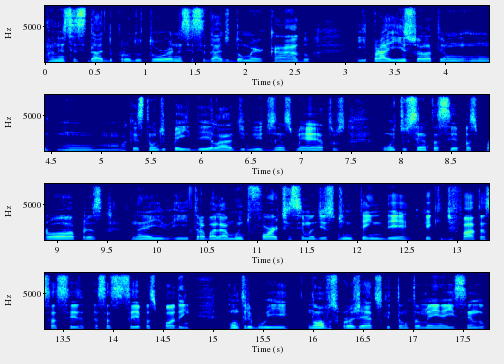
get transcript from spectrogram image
a necessidade do produtor, a necessidade do mercado e para isso ela tem um, um, uma questão de P&D lá de 1.200 metros, com 800 cepas próprias, né? E, e, trabalhar muito forte em cima disso, de entender o que, que de fato essas, essas cepas podem contribuir, novos projetos que estão também aí sendo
